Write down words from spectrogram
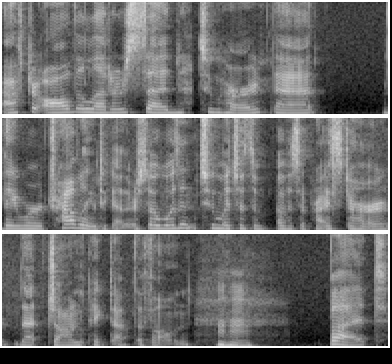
After all, the letters said to her that they were traveling together, so it wasn't too much of a, surprise to her that John picked up the phone. Mm-hmm. But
